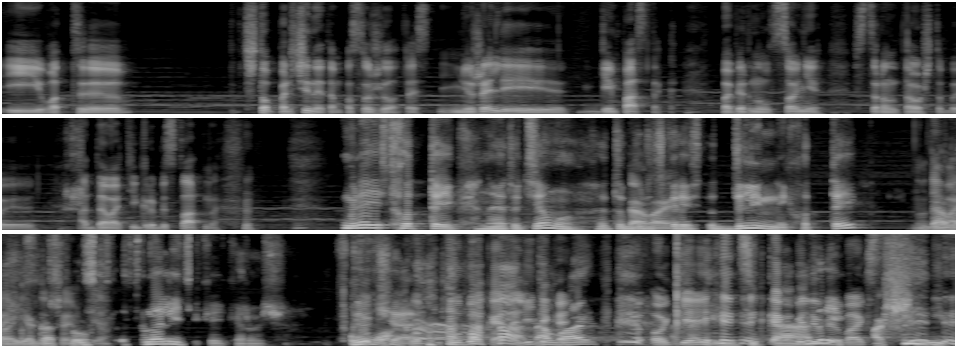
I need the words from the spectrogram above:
И вот э, что причиной там послужило? То есть, неужели Game Pass так повернул Sony в сторону того, чтобы отдавать игры бесплатно? У меня есть хот-тейк на эту тему. Это будет, Давай. скорее всего, длинный хот-тейк Ну, Давай, я готов. с, с аналитикой, короче. Включая. Глуб- Глубокая аналитика. Давай, Окей, Аналитика. как мы любим, Макс. пошли,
